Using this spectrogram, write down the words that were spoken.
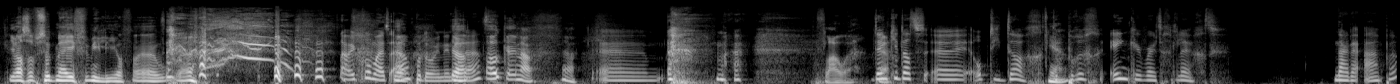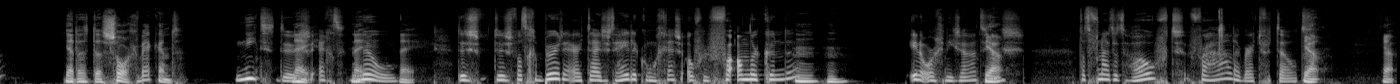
Je was op zoek naar je familie? Of, eh, hoe, eh? nou, ik kom uit. Apeldoorn inderdaad. Ja, oké, nou. Ja. Ehm, maar Flauwe. denk ja. je dat eh, op die dag de brug één keer werd gelegd naar de apen? Ja, dat, dat is zorgwekkend. Niet dus, Nee, echt nee, nul. Nee. Dus, dus wat gebeurde er tijdens het hele congres over veranderkunde Mhm. in organisaties? Dat vanuit het hoofd verhalen werd verteld. Ja. Ja,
